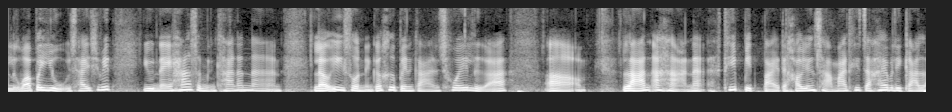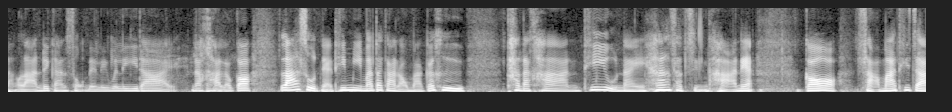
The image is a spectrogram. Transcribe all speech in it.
หรือว่าไปอยู่ใช้ชีวิตอยู่ในห้างสรรพสินค้านานๆ แล้วอีกส่วนหนึ่งก็คือเป็นการช่วยเหลือเออร้านอาหารน่ะที่ปิดไปแต่เขายังสามารถที่จะให้บริการหลังร้านโดยการส่ง Delivery ได้นะคะ แล้วก็ล่าสุดเนี่ยที่มีมาตรการออกมาก็คือ ธนาคารที่อยู่ในห้างสรรพสินค้าเนี่ยก็สามารถที่จะ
